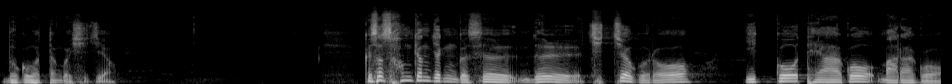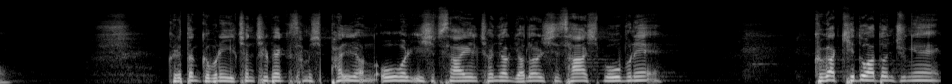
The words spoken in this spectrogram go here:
무거웠던 것이지요. 그래서 성경적인 것을 늘 지적으로 읽고 대하고 말하고 그랬던 그분이 1738년 5월 24일 저녁 8시 45분에 그가 기도하던 중에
